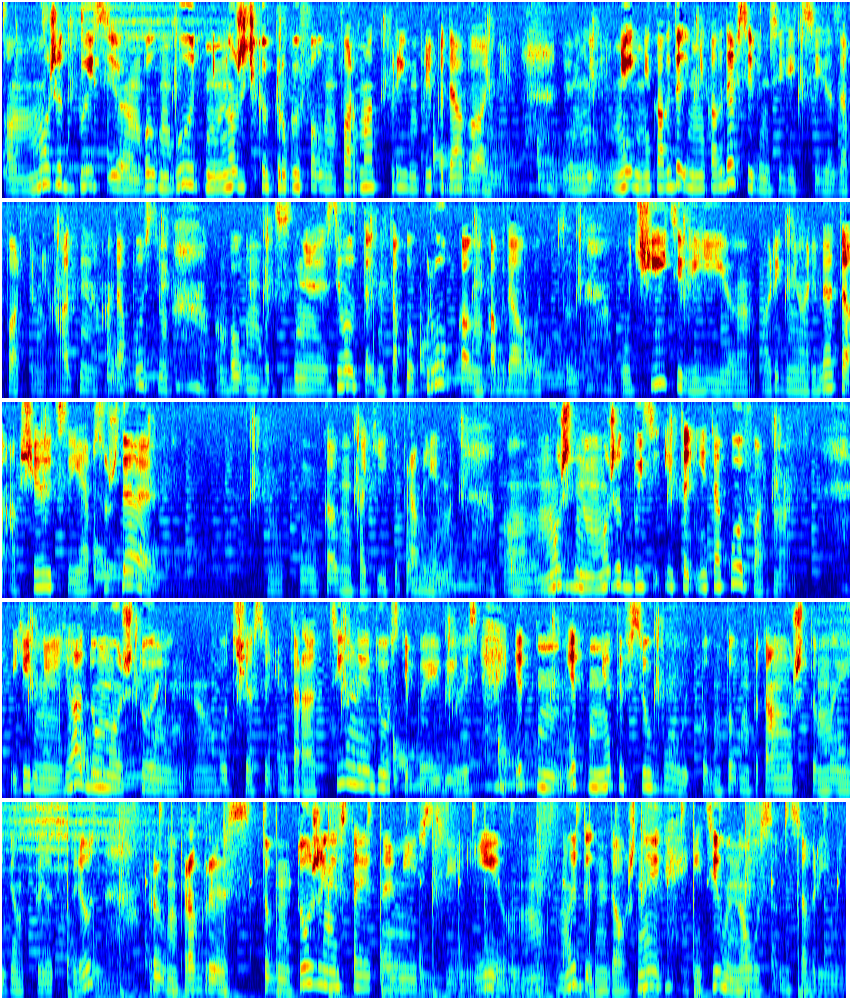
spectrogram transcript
А, может быть, э, будет немножечко другой формат преподавания. Никогда, никогда все будем сидеть все за партами, а допустим, вот сделать такой круг, когда вот учитель и ребята общаются и обсуждают какие-то проблемы. А, может, может быть и, и такой формат. Я, я думаю, что вот сейчас интерактивные доски появились. Это, это, это все будет, потому что мы идем вперед-вперед. Прогресс тоже не стоит на месте, и мы должны идти в ногу со временем.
